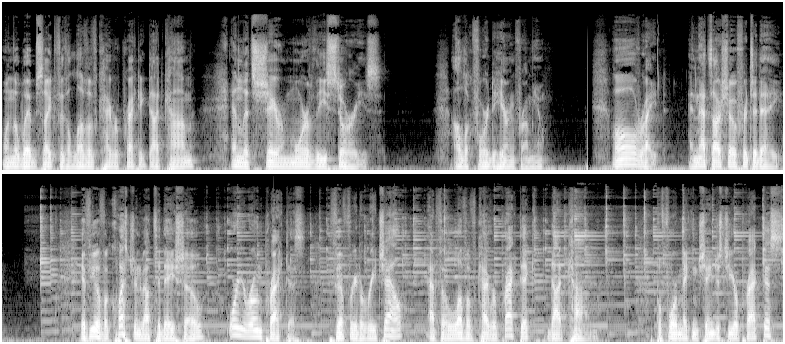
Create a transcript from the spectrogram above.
on the website for the love of chiropractic.com and let's share more of these stories. I'll look forward to hearing from you. All right, and that's our show for today. If you have a question about today's show or your own practice, feel free to reach out at fortheloveofchiropractic.com. Before making changes to your practice,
